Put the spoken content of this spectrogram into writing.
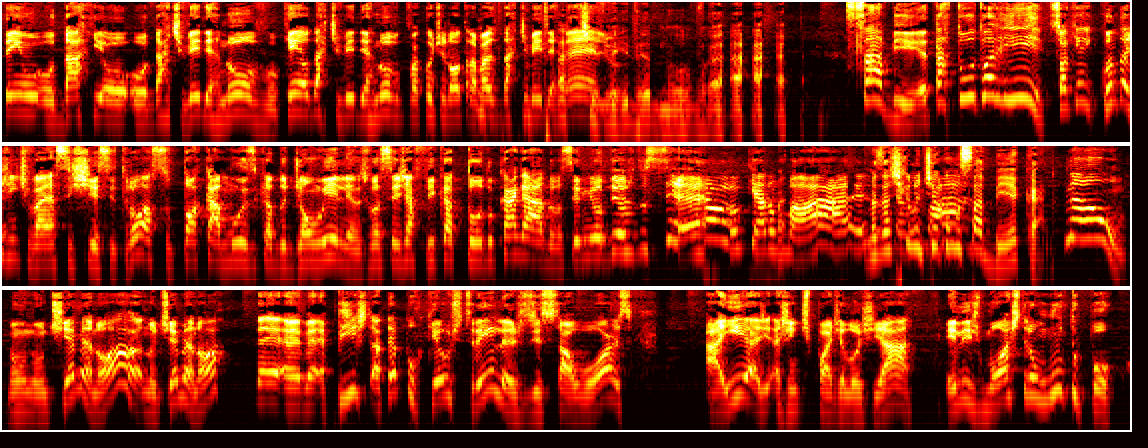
Tem o, o Dark, o, o Darth Vader novo. Quem é o Darth Vader novo que vai continuar o trabalho do Darth Vader Darth velho? Vader novo. Sabe? Tá tudo ali. Só que quando a gente vai assistir esse troço, toca a música do John Williams, você já fica todo cagado. Você, meu Deus do céu, eu quero mais. Mas acho que não tinha como mais. saber, cara. Não, não, não tinha menor, não tinha menor é, é, é pista, até porque os trailers de Star Wars, aí a, a gente pode elogiar, eles mostram muito pouco.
